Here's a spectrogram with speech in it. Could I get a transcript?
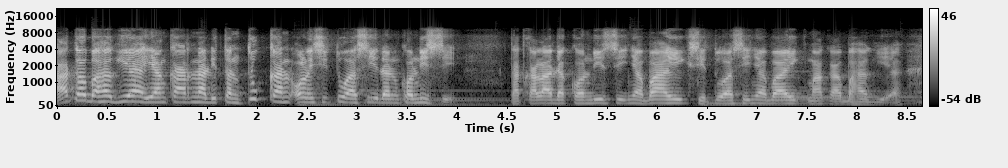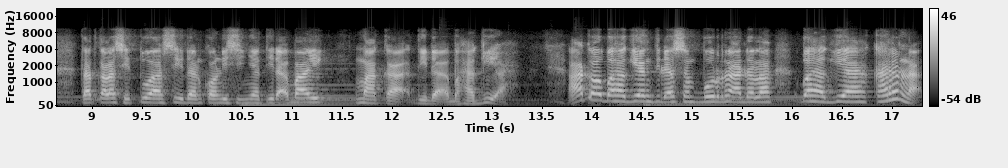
atau bahagia yang karena ditentukan oleh situasi dan kondisi. Tatkala ada kondisinya baik, situasinya baik, maka bahagia. Tatkala situasi dan kondisinya tidak baik, maka tidak bahagia. Atau bahagia yang tidak sempurna adalah bahagia karena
